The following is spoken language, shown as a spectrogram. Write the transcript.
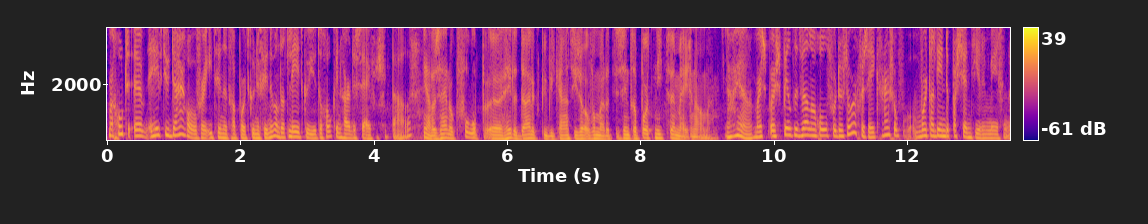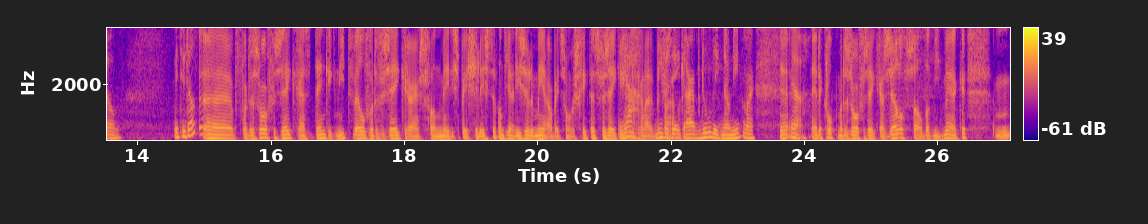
Maar goed, eh, heeft u daarover iets in het rapport kunnen vinden? Want dat leed kun je toch ook in harde cijfers vertalen? Ja, er zijn ook volop eh, hele duidelijke publicaties over, maar dat is in het rapport niet eh, meegenomen. Oh ja, maar sp- speelt het wel een rol voor de zorgverzekeraars? Of wordt alleen de patiënt hierin meegenomen? Weet u dat? Uh, voor de zorgverzekeraars denk ik niet. Wel voor de verzekeraars van medisch specialisten. Want ja, die zullen meer arbeidsongeschiktheidsverzekeringen ja, gaan uitbetalen. die verzekeraar bedoelde ik nou niet, maar... Ja, ja. Nee, dat klopt, maar de zorgverzekeraar zelf zal dat niet merken. Mm,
